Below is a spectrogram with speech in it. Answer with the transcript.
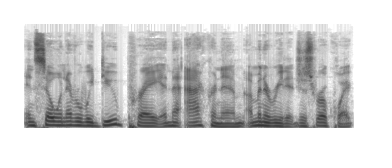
And so whenever we do pray in the acronym, I'm going to read it just real quick.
